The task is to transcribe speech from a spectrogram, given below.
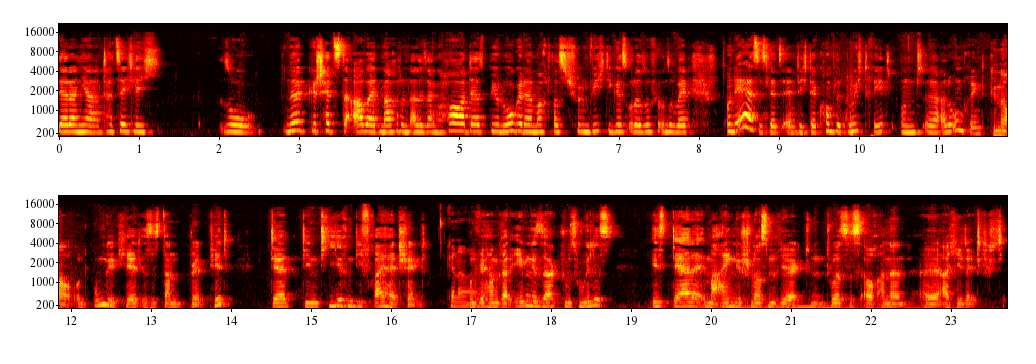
der dann ja tatsächlich so ne, geschätzte Arbeit macht und alle sagen, oh, der ist Biologe, der macht was schön Wichtiges oder so für unsere Welt. Und er ist es letztendlich, der komplett durchdreht und äh, alle umbringt. Genau. Und umgekehrt ist es dann Brad Pitt, der den Tieren die Freiheit schenkt. Genau. Und wir haben gerade eben gesagt, Bruce Willis ist der, der immer eingeschlossen wirkt. Und du hast es auch an der, äh, Architekt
